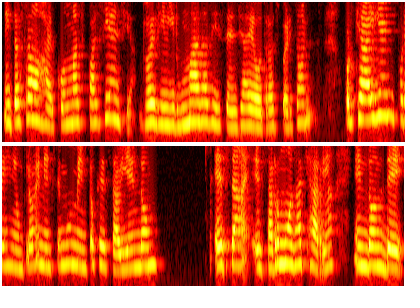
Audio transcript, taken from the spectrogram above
necesitas trabajar con más paciencia, recibir más asistencia de otras personas. Porque alguien, por ejemplo, en este momento que está viendo esta, esta hermosa charla en donde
